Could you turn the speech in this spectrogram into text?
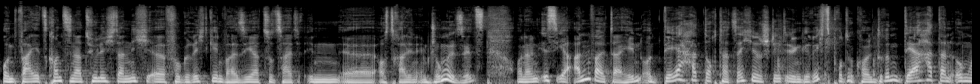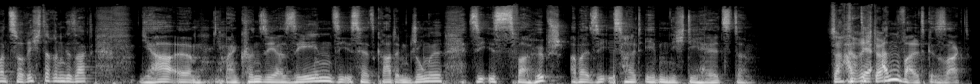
und war jetzt konnte sie natürlich dann nicht äh, vor Gericht gehen, weil sie ja zurzeit in äh, Australien im Dschungel sitzt. Und dann ist ihr Anwalt dahin und der hat doch tatsächlich, das steht in den Gerichtsprotokollen drin, der hat dann irgendwann zur Richterin gesagt, ja, ähm, ich meine, können Sie ja sehen, sie ist jetzt gerade im Dschungel, sie ist zwar hübsch, aber sie ist halt eben nicht die hellste. Sagt Hat der Anwalt gesagt.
